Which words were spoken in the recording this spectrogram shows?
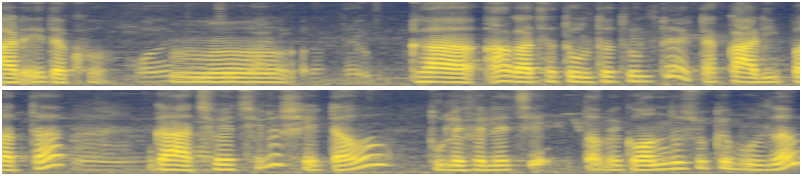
আর এই দেখো আগাছা তুলতে তুলতে একটা কারি পাতা গাছ হয়েছিল সেটাও তুলে ফেলেছি। তবে গন্ধ শুকে বুঝলাম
